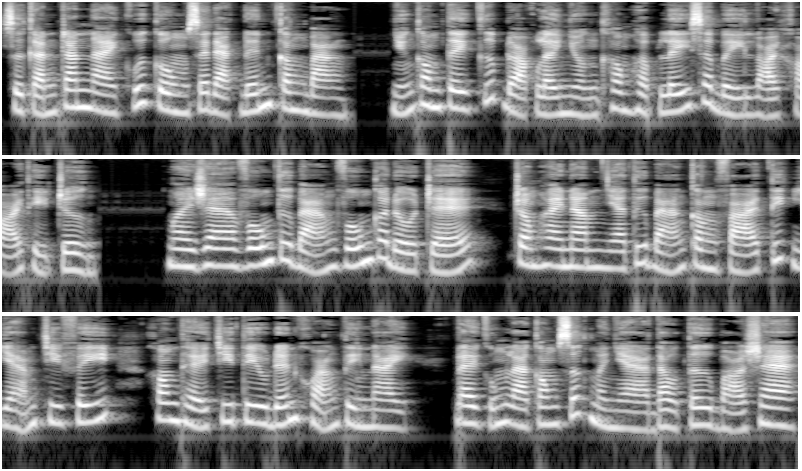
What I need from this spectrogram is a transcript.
sự cạnh tranh này cuối cùng sẽ đạt đến cân bằng. Những công ty cướp đoạt lợi nhuận không hợp lý sẽ bị loại khỏi thị trường Ngoài ra, vốn tư bản vốn có độ trễ. Trong 2 năm, nhà tư bản cần phải tiết giảm chi phí, không thể chi tiêu đến khoản tiền này. Đây cũng là công sức mà nhà đầu tư bỏ ra.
